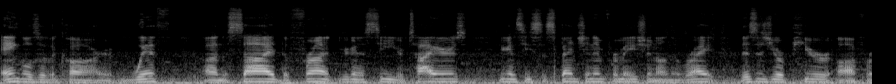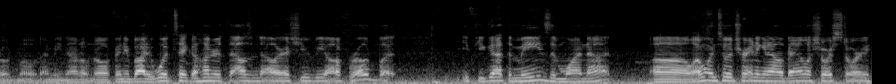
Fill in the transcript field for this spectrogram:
angles of the car, width, on the side, the front, you're gonna see your tires, you're gonna see suspension information on the right. This is your pure off-road mode. I mean, I don't know if anybody would take a $100,000 SUV off-road, but if you got the means, then why not? Uh, I went to a training in Alabama, short story.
